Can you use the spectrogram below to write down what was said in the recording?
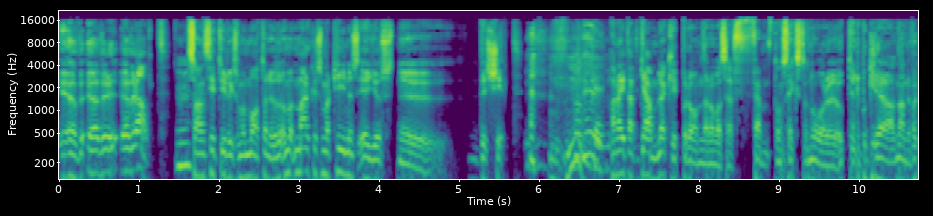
över, över, överallt. Mm. Så han sitter ju liksom och matar nu. Marcus Martinus är just nu the shit. Okej. Han har hittat gamla klipp på dem när de var så här 15-16 år och uppträdde på Grönan. Det var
